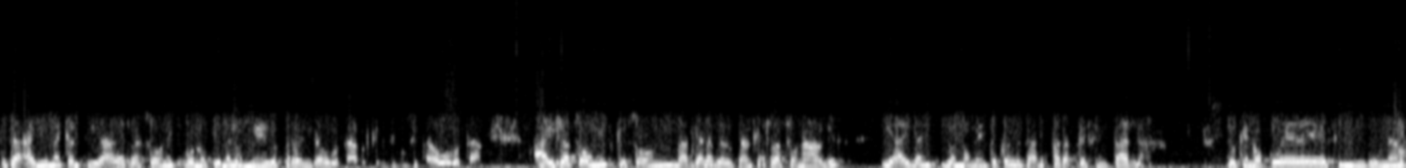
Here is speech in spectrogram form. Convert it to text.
O sea, hay una cantidad de razones, o no tiene los medios para venir a Bogotá porque nos hemos citado Bogotá. Hay razones que son, valga la redundancia, razonables y hay los momentos necesarios para presentarlas. Lo que no puede es sin ninguna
